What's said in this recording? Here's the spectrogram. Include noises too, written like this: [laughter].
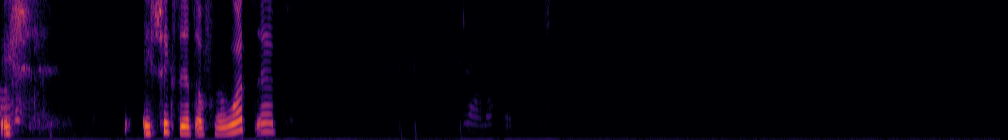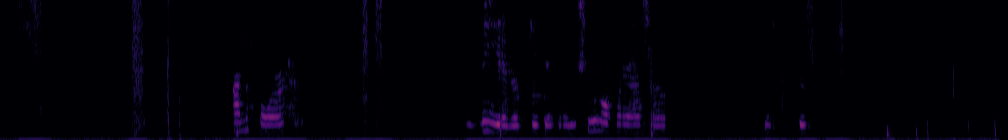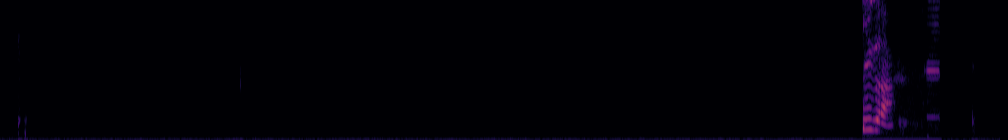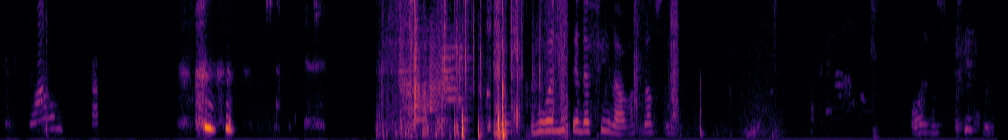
Ich, ich schick's dir jetzt auf WhatsApp. Sehe, das geht jetzt in die Schwörerfeuerschaft. Digga. Warum? [laughs] Woran liegt denn der Fehler? Was glaubst du? Oh, ich muss pissen.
